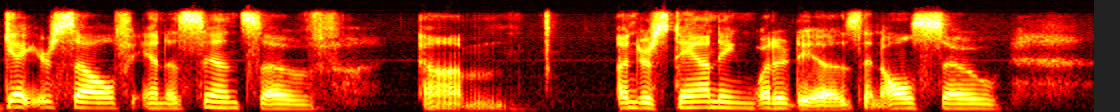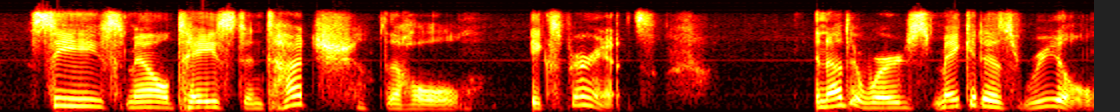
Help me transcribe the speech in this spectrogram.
get yourself in a sense of um, understanding what it is and also see, smell, taste, and touch the whole experience. In other words, make it as real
